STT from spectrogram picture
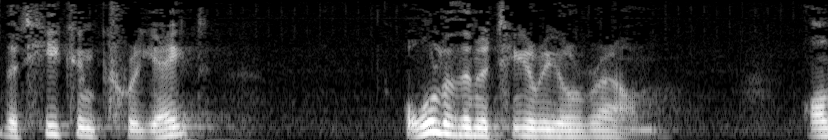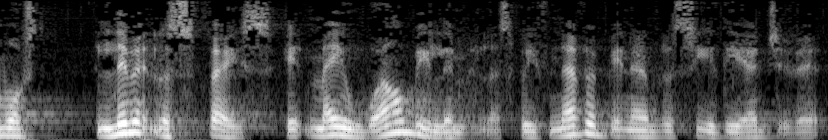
that He can create all of the material realm, almost limitless space, it may well be limitless. We've never been able to see the edge of it.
